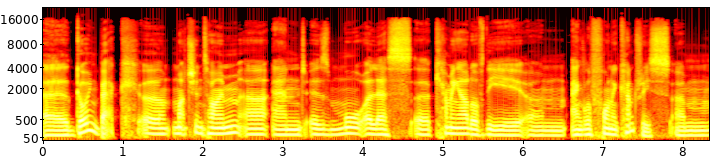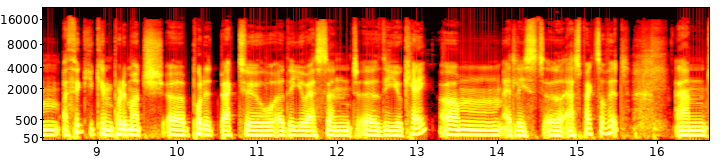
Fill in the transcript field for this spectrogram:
uh, going back uh, much in time uh, and is more or less uh, coming out of the um, Anglophonic countries. Um, I think you can pretty much uh, put it back to uh, the US and the UK, um, at least aspects of it. And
